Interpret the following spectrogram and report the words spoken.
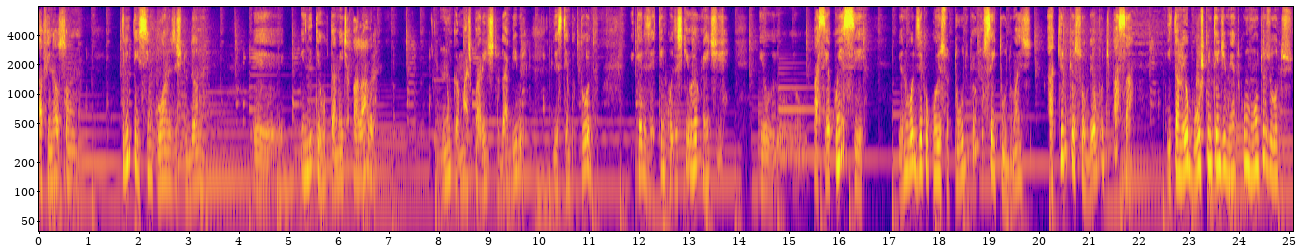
Afinal, são 35 anos estudando é, ininterruptamente a palavra. Nunca mais parei de estudar a Bíblia desse tempo todo. E quer dizer, tem coisas que eu realmente eu, eu, eu passei a conhecer. Eu não vou dizer que eu conheço tudo, que eu não sei tudo, mas aquilo que eu souber eu vou te passar. E também eu busco entendimento com muitos outros.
